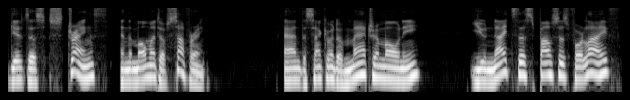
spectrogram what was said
gives us strength in the moment of suffering, and the sacrament of matrimony unites the spouses for life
